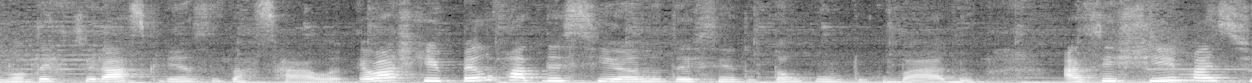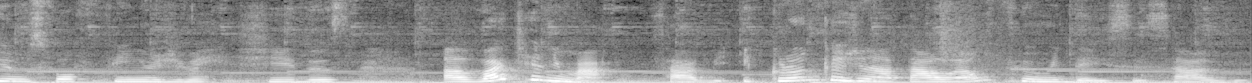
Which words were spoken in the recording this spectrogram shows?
vão ter que tirar as crianças da sala. Eu acho que pelo fato desse ano ter sido tão conturbado, assistir mais filmes fofinhos, divertidos, uh, vai te animar, sabe? E Crônicas de Natal é um filme desses, sabe?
